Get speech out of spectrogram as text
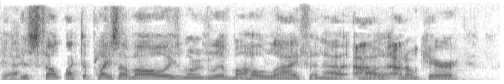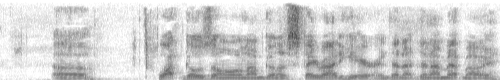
yeah. this felt like the place I've always wanted to live my whole life, and I I, I don't care uh, what goes on. I'm going to stay right here. And then I, then I met my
